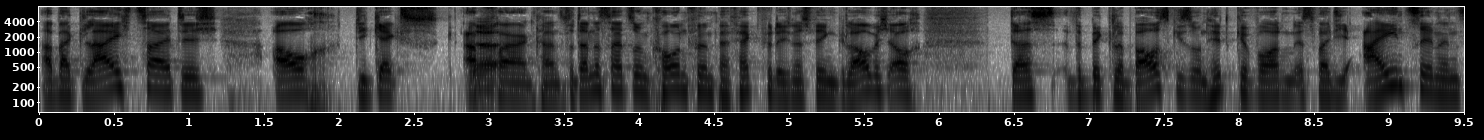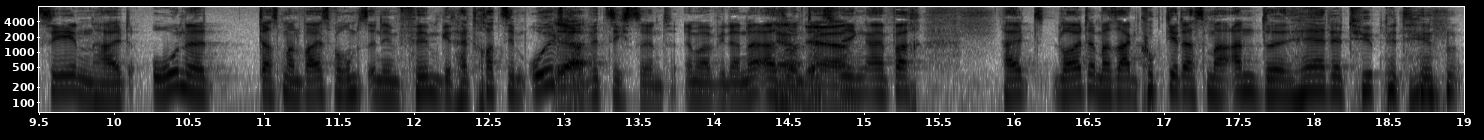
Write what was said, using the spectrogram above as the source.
aber gleichzeitig auch die Gags abfeiern ja. kannst. Und dann ist halt so ein Cohen-Film perfekt für dich. Und deswegen glaube ich auch, dass The Big Lebowski so ein Hit geworden ist, weil die einzelnen Szenen halt ohne dass man weiß, worum es in dem Film geht, halt trotzdem ultra ja. witzig sind, immer wieder. Ne? Also ja, und deswegen einfach halt Leute immer sagen, guck dir das mal an, der Herr, der Typ mit dem,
